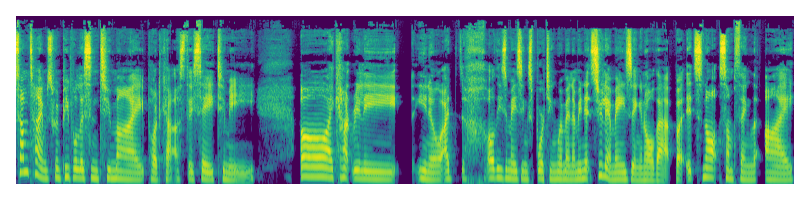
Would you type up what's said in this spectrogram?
sometimes when people listen to my podcast, they say to me, "Oh, I can't really you know, I all these amazing sporting women. I mean, it's really amazing and all that, but it's not something that I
